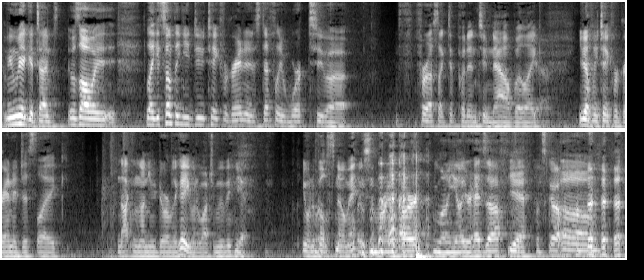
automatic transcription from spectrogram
I mean, we had good times. It was always like it's something you do take for granted. It's definitely work to uh, for us like to put into now, but like Yeah. you definitely take for granted just like knocking on your door, like, hey, you want to watch a movie? Yeah. You want to build a snowman? Play some Mario Kart. You want to yell your heads off? Yeah. Let's go. Um,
